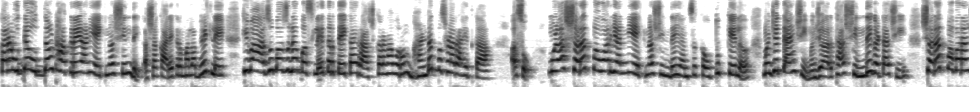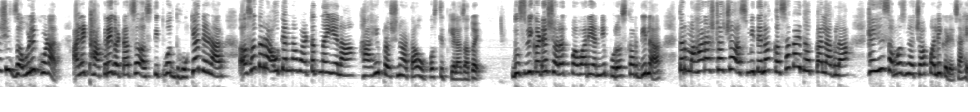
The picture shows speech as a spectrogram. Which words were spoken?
कारण उद्या उद्धव ठाकरे आणि एकनाथ शिंदे अशा कार्यक्रमाला भेटले किंवा आजूबाजूला बसले तर ते काय राजकारणावरून भांडत बसणार आहेत का? असो मुळात शरद पवार यांनी एकनाथ शिंदे यांचं कौतुक केलं म्हणजे त्यांची म्हणजे अर्थात शिंदे गटाची शरद पवारांशी जवळीक होणार आणि ठाकरे गटाचं अस्तित्व धोक्यात येणार असं तर राऊत यांना वाटत नाहीये ना? हाही प्रश्न आता उपस्थित केला जातोय. दुसरीकडे शरद पवार यांनी पुरस्कार दिला तर महाराष्ट्राच्या अस्मितेला कसा काय धक्का लागला हेही समजण्याच्या पलीकडेच आहे.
